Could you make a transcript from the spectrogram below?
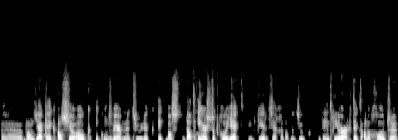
uh, want ja, kijk, als je ook, ik ontwerp natuurlijk, ik was dat eerste project, moet ik eerlijk zeggen, dat natuurlijk de interieurarchitect alle grote,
